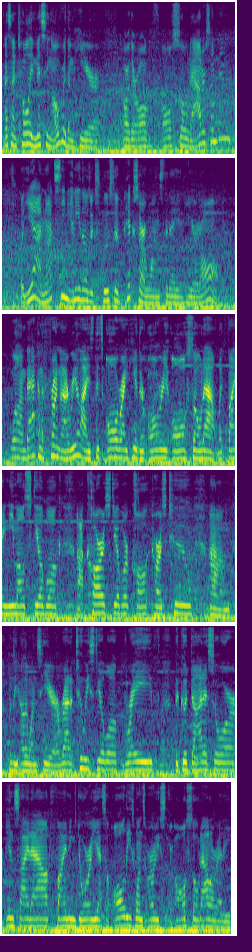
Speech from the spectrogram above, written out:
unless I'm totally missing over them here, or they're all all sold out or something. But yeah, I'm not seeing any of those exclusive Pixar ones today in here at all. Well, I'm back in the front and I realized it's all right here. They're already all sold out. Like Finding Nemo, Steelbook, uh, Cars Steelbook, Cars 2, um, what the other ones here? Ratatouille Steelbook, Brave, The Good Dinosaur, Inside Out, Finding Dory. Yeah, so all these ones are already are all sold out already.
